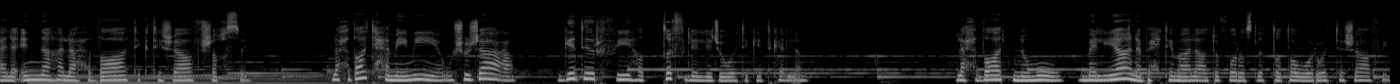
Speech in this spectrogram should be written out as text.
على إنها لحظات اكتشاف شخصي. لحظات حميمية وشجاعة قدر فيها الطفل اللي جوتك يتكلم. لحظات نمو مليانة باحتمالات وفرص للتطور والتشافي.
